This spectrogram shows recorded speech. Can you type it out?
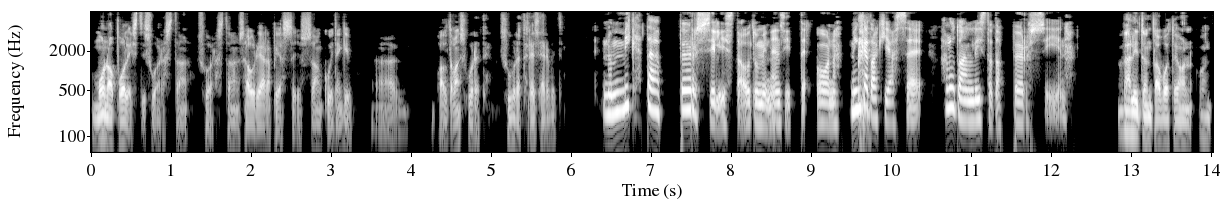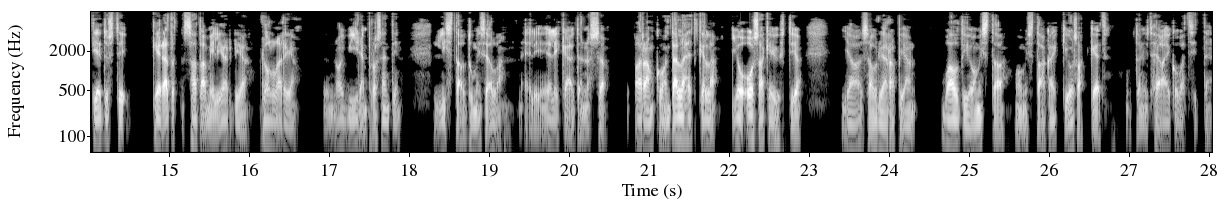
monopolisti suorastaan, suorastaan Saudi-Arabiassa, jossa on kuitenkin valtavan suuret, suuret reservit. No mikä tämä pörssilistautuminen sitten on? Minkä takia se halutaan listata pörssiin? Välitön tavoite on, on tietysti kerätä 100 miljardia dollaria noin 5 prosentin listautumisella. Eli, eli käytännössä Aramco on tällä hetkellä jo osakeyhtiö ja Saudi-Arabian valtio omistaa, omistaa kaikki osakkeet, mutta nyt he aikovat sitten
